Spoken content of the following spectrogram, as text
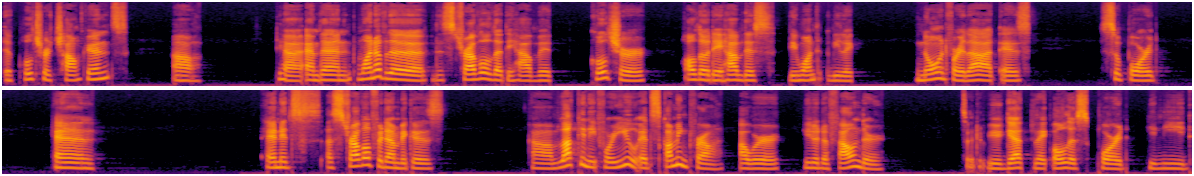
the culture champions. Uh, yeah, and then one of the this travel that they have with culture, although they have this, they want to be like known for that is support. And and it's a struggle for them because um, luckily for you it's coming from our you know the founder. So you get like all the support you need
